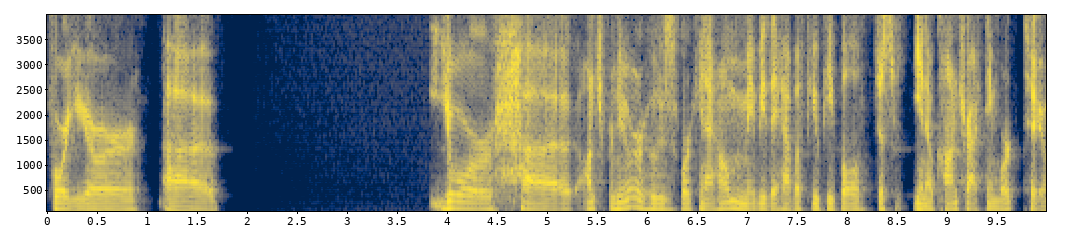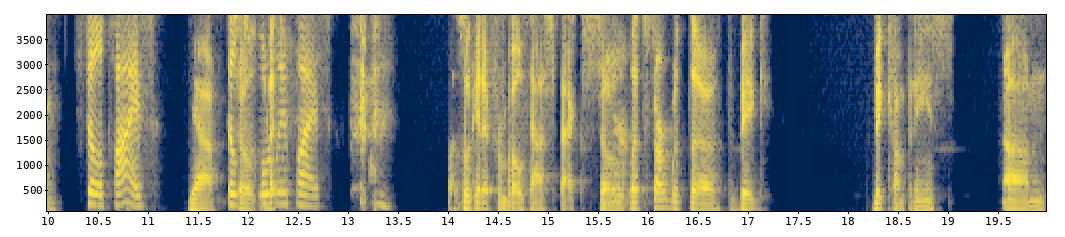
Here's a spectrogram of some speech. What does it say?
for your uh, your uh, entrepreneur who's working at home and maybe they have a few people just you know contracting work to still applies. yeah still so totally applies. let's look at it from both aspects so Yeah. let's start with the the big big companies um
